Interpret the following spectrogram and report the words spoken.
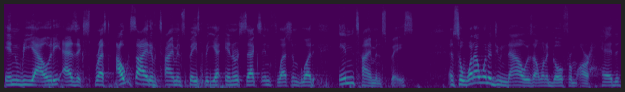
in reality as expressed outside of time and space, but yet intersects in flesh and blood in time and space. And so, what I want to do now is I want to go from our head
